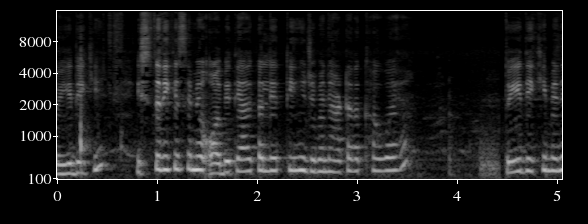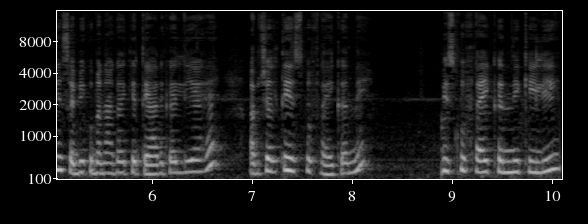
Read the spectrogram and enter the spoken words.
तो ये देखिए, इसी तरीके से मैं और भी तैयार कर लेती हूँ जो मैंने आटा रखा हुआ है। तो ये देखिए, मैंने सभी को बना करके तैयार कर लिया है। अब चलते हैं इसको फ्राई करने। अब इसको फ्राई करने के लिए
